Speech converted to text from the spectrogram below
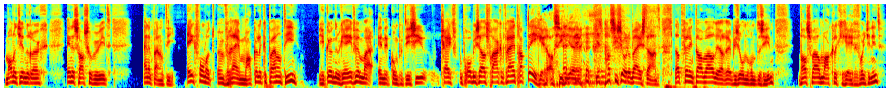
Mannetje in de rug, in het strafschopgebied en een penalty. Ik vond het een vrij makkelijke penalty. Je kunt hem geven, maar in de competitie krijgt Bobby zelfs vaak een vrije trap tegen als hij, uh, als hij zo erbij staat. Dat vind ik dan wel weer eh, bijzonder om te zien. Was wel makkelijk gegeven, vond je niet?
